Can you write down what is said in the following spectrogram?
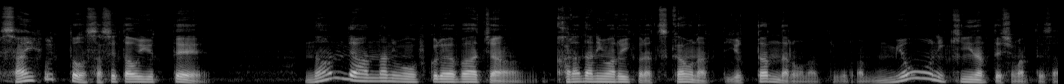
再沸騰させたお湯って、なんであんなにもおふくろやばあちゃん、体に悪いから使うなって言ったんだろうなっていうことが妙に気になってしまってさ。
